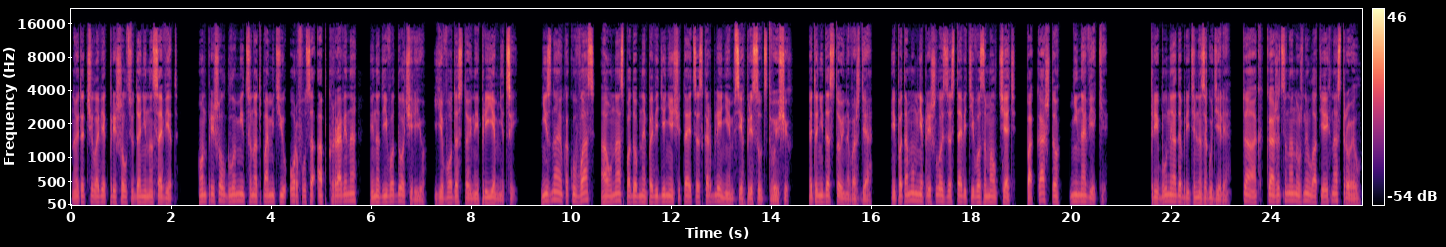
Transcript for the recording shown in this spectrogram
но этот человек пришел сюда не на совет. Он пришел глумиться над памятью Орфуса Абкравина и над его дочерью, его достойной преемницей. Не знаю, как у вас, а у нас подобное поведение считается оскорблением всех присутствующих. Это недостойно вождя. И потому мне пришлось заставить его замолчать, пока что не навеки. Трибуны одобрительно загудели. «Так, кажется, на нужный лад я их настроил.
